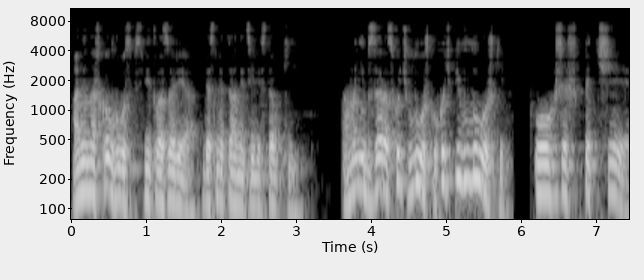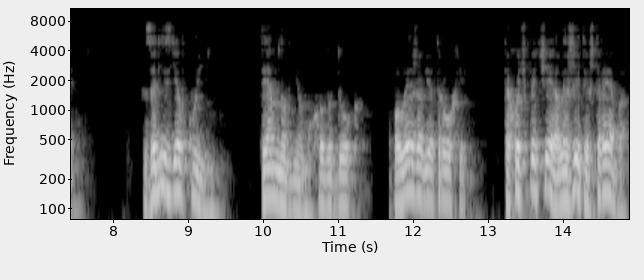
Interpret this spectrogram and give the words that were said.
а не наш колгосп світла зоря, де сметани цілі ставки. А мені б зараз хоч ложку, хоч півложки. Ох же ж пече. Заліз я в курінь. Темно в ньому, холодок. Полежав я трохи. Та хоч пече, але жити ж треба.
